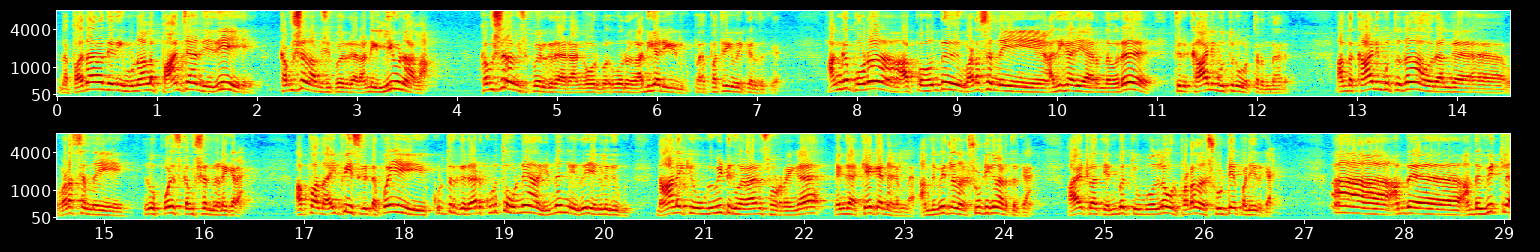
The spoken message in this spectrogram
அந்த பதினாறாம் தேதிக்கு முன்னால் பாஞ்சாம் தேதி கமிஷன் ஆஃபீஸுக்கு போயிருக்காரு. அன்றைக்கி லீவு நாளாம். கமிஷனர் ஆஃபீஸ் போயிருக்கிறாரு. அங்கே ஒரு ஒரு அதிகாரிகளுக்கு ப- பத்திரிக்கை வைக்கிறதுக்கு. அங்கே போனால் அப்போ வந்து வடசென்னை அதிகாரியாக இருந்தவர் திரு காளிமுத்துன்னு ஒருத்தர் இருந்தார். அந்த காளிமுத்து தான் அவர் அங்கே வடசென்னை ஏதோ போலீஸ் கமிஷனர் நினைக்கிறேன். அப்போ அந்த ஐபிஎஸ் கிட்ட போய் கொடுத்துருக்கிறாரு. கொடுத்த உடனே என்னங்க இது? எங்களுக்கு நாளைக்கு உங்கள் வீட்டுக்கு வராருன்னு சொல்கிறீங்க எங்கள் கேகே நகரில். அந்த வீட்டில் நான் ஷூட்டிங்லாம் எடுத்திருக்கேன். ஆயிரத்தி தொள்ளாயிரத்தி எண்பத்தி ஒம்போதில் ஒரு படம் நான் ஷூட்டே பண்ணியிருக்கேன். அந்த அந்த வீட்டில்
